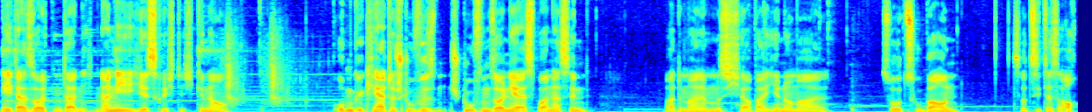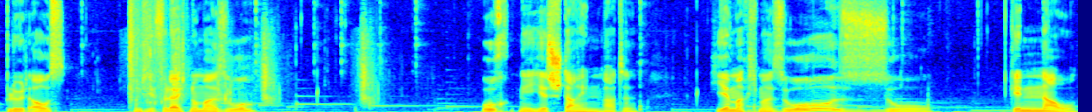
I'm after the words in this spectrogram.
Nee, da sollten da nicht... Na nee, hier ist richtig, genau. Umgekehrte Stufe, Stufen sollen ja erst woanders hin. Warte mal, dann muss ich aber hier nochmal so zubauen. Sonst sieht das auch blöd aus. Und hier vielleicht nochmal so. Huch, nee, hier ist Stein, warte. Hier mache ich mal so, so. Genau.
